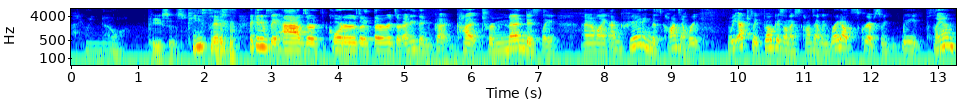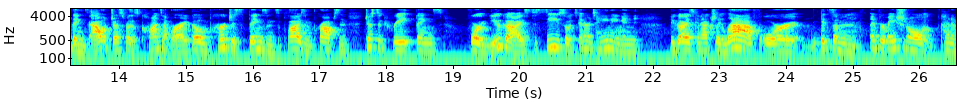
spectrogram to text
how do you even know Pieces. pieces. I can't even say halves or quarters or thirds or anything. Cut cut tremendously, and I'm like, I'm creating this content where we actually focus on this content. We write out scripts. We we plan things out just for this content where I go and purchase things and supplies and props and just to create things for you guys to see so it's entertaining and you guys can actually laugh or get some informational kind of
